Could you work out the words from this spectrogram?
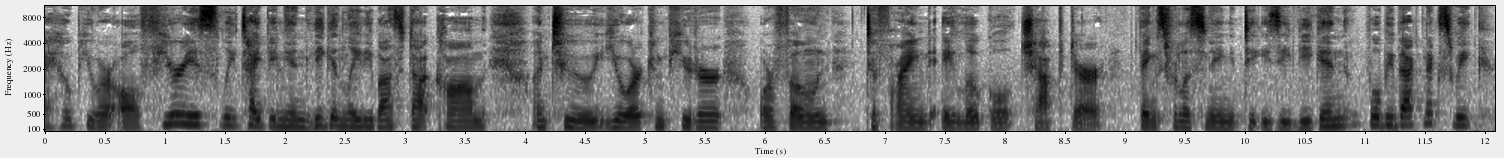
I hope you are all furiously typing in veganladyboss.com onto your computer or phone to find a local chapter. Thanks for listening to Easy Vegan. We'll be back next week.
